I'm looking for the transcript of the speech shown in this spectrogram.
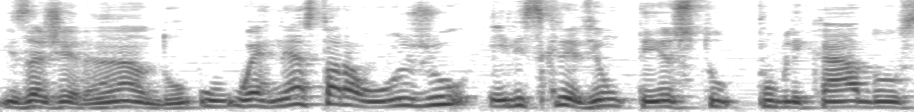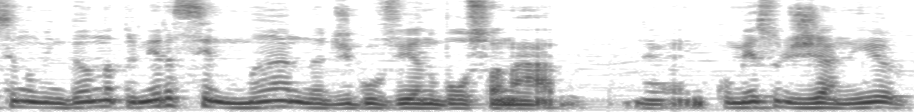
exagerando. O, o Ernesto Araújo, ele escreveu um texto publicado, se não me engano, na primeira semana de governo Bolsonaro né, no começo de janeiro,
